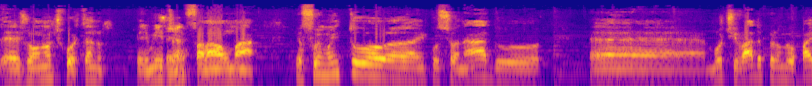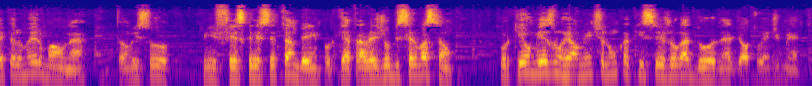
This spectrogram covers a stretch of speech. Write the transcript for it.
É, João, não te cortando, permita falar uma. Eu fui muito uh, impulsionado, é, motivado pelo meu pai e pelo meu irmão, né? Então isso que me fez crescer também, porque através de observação. Porque eu mesmo realmente nunca quis ser jogador né, de alto rendimento.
